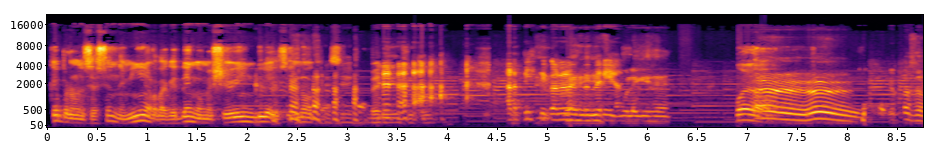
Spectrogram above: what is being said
Qué pronunciación de mierda que tengo, me llevé inglés, se nota. Sí. Artístico, no lo entenderías. Bueno, ¿Qué pasó?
